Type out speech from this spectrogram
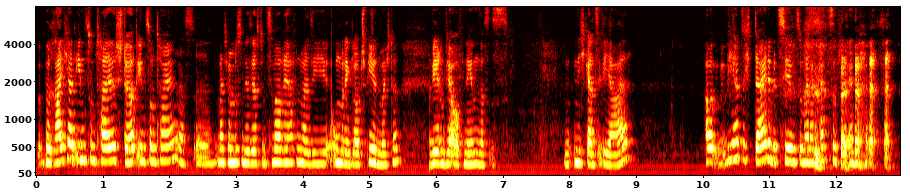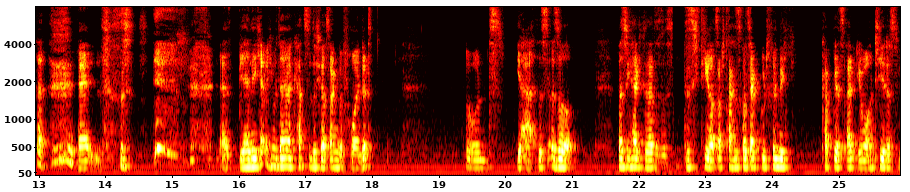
bereichert ihn zum Teil, stört ihn zum Teil. Das, äh, manchmal müssen wir sie aus dem Zimmer werfen, weil sie unbedingt laut spielen möchte, während wir aufnehmen. Das ist nicht ganz ideal. Aber wie hat sich deine Beziehung zu meiner Katze verändert? Äh, ja, nee, ich habe mich mit deiner Katze durchaus angefreundet. Und ja, das ist also, was ich halt gesagt habe, ist, dass ich Tiere als abstraktes Konzept gut finde. Ich habe jetzt halt eben auch ein Tier, das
